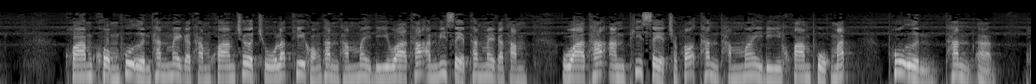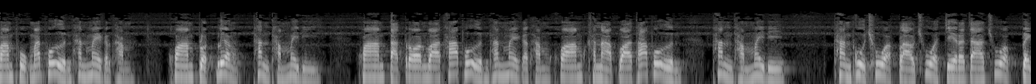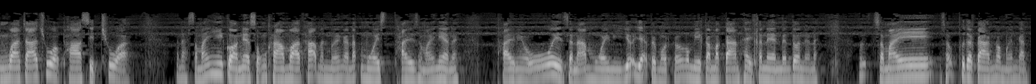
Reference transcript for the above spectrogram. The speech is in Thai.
ความข่มผู้อื่นท่านไม่กระทำความเชิดชูลัทธิของท่านทำไม่ดีวาทะอันวิเศษท่านไม่กระทำวาทะอันพิเศษ เฉพาะท่านทำไม่ดี ความผูกมัดผู้อื่นท่านความผูกมัดผู้อื่นท่านไม่กระทำความปลดเปลื้องท่านทำไม่ดี ความตัดรอนวาทะผู้อื่นท่านไม่กระทำความขนาบวาทะผู้อื่น ท่านทำไม่ดี ท่านผู้ชั่วกล่าวชั่ว เจรจาชั่ว เปล่งวาจาชั่วพาสิทธิ์ชั่ว นะสมัยก่อนเนี่ยสงครามวาทะมันเหมือนกับนักมวยไทยสมัยเนี่ยนะไทยเนี่ยโอ้ยสนามมวยมีเยอะแยะไปหมดเขาก็มีกรรมการให้คะแนนเป็นต้นเนี่ยนะสมัยพุทธกาลก็เหมือนกัน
